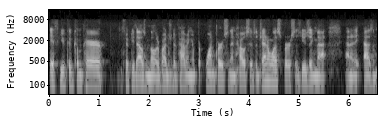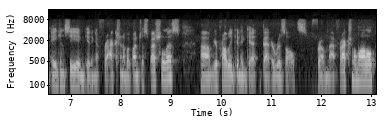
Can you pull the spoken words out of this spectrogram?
if you could compare $50,000 budget of having a, one person in house who's a generalist versus using that as an agency and getting a fraction of a bunch of specialists, um, you're probably going to get better results from that fractional model.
